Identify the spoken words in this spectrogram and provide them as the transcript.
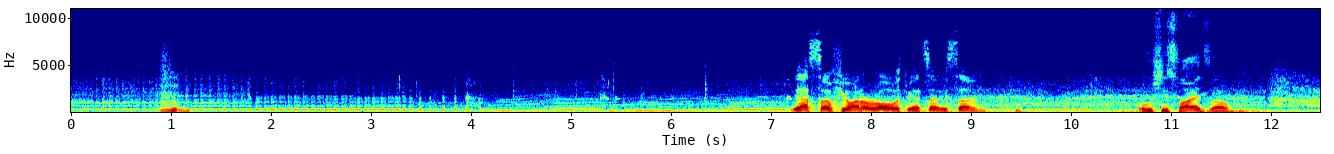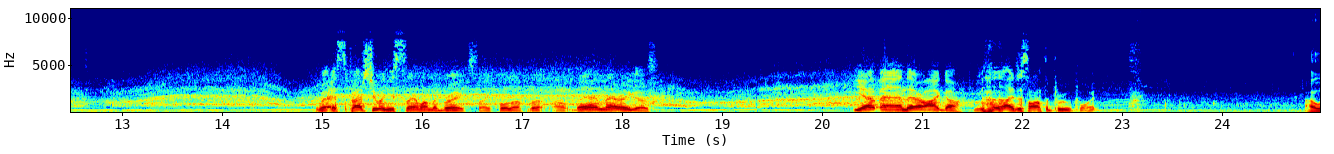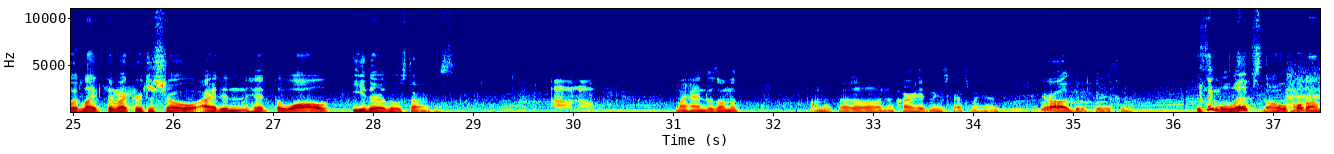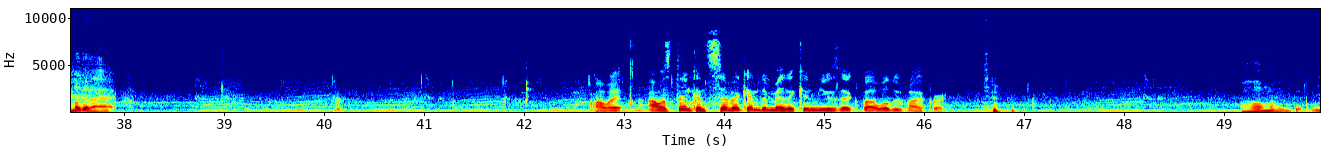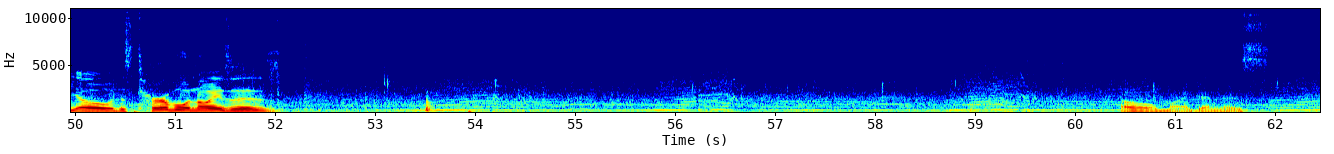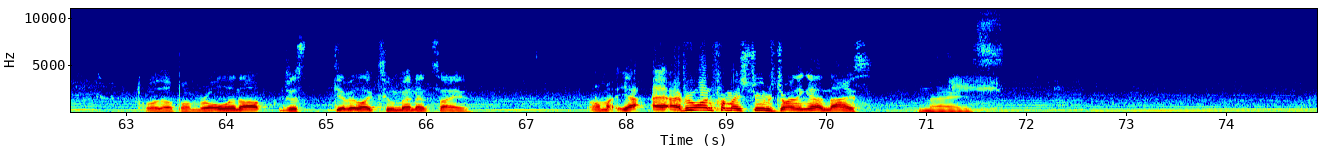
yeah, so if you want to roll with me at 77, Ooh, she slides though. Wait, especially when you slam on the brakes. Like, hold up. Oh, then there he goes. Yep, and there I go. I just want the proof point. I would like the record to show I didn't hit the wall either of those times. I don't know. My hand was on the on the pedal and the car hit me and scratched my hand. You're all good, Grayson. This thing lifts though. Hold on, look at that. Oh wait, I was thinking Civic and Dominican music, but we'll do Viper. Oh my god. Yo, this turbo noises. Oh my goodness. Hold up, I'm rolling up. Just give it like two minutes. I. Oh my, yeah. Everyone from my stream's joining in. Nice. Nice.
